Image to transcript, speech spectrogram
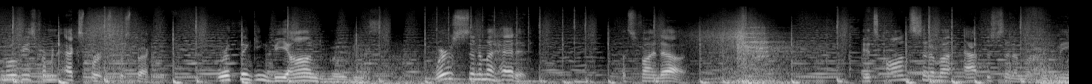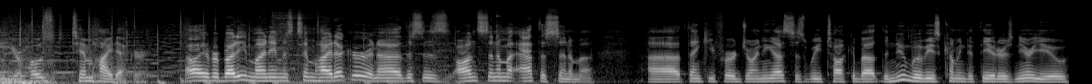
at movies from an expert's perspective. We're thinking beyond movies. Where's cinema headed? Let's find out. It's On Cinema at the Cinema with me, your host, Tim Heidecker. Hi, everybody. My name is Tim Heidecker, and uh, this is On Cinema at the Cinema. Uh, thank you for joining us as we talk about the new movies coming to theaters near you,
